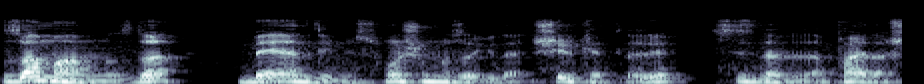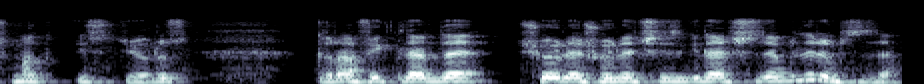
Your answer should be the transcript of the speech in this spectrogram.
zamanımızda beğendiğimiz, hoşumuza giden şirketleri sizlerle de paylaşmak istiyoruz. Grafiklerde şöyle şöyle çizgiler çizebilirim size.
